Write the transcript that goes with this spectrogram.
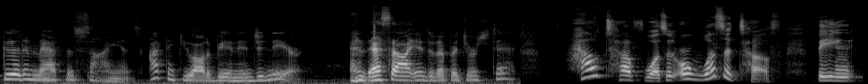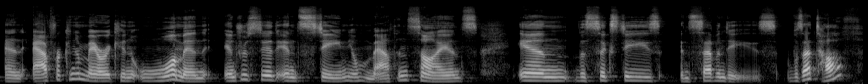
good in math and science. I think you ought to be an engineer. And that's how I ended up at Georgia Tech. How tough was it, or was it tough, being an African American woman interested in STEAM, you know, math and science, in the 60s and 70s? Was that tough?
